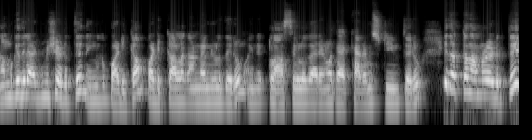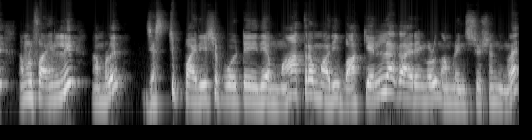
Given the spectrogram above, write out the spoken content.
നമുക്ക് ഇതിൽ അഡ്മിഷൻ എടുത്ത് നിങ്ങൾക്ക് പഠിക്കാം. പഠിക്കാനുള്ള കണ്ടന്റുകൾ തരും. അതിന് ക്ലാസ്സുകൾ കാര്യങ്ങളൊക്കെ അക്കാഡമിക്സ് ടീം തരും. ഇതൊക്കെ നമ്മളെടുത്ത് നമ്മൾ ഫൈനലി നമ്മൾ ജസ്റ്റ് പരീക്ഷ പോയിട്ട് എഴുതിയാൽ മാത്രം മതി. ബാക്കി എല്ലാ കാര്യങ്ങളും നമ്മുടെ ഇൻസ്റ്റിറ്റ്യൂഷൻ നിങ്ങളെ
